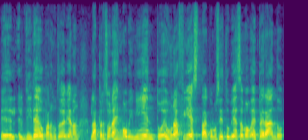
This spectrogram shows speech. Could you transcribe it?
el, el, video para que ustedes vieran las personas en movimiento. Es una fiesta como si estuviésemos esperando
